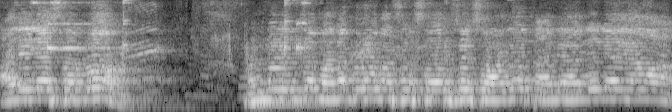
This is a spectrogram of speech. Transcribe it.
आलेल्या सर्व मंडळींचं मनपूर्वक असं सहर्ष स्वागत. आणि आलेल्या या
